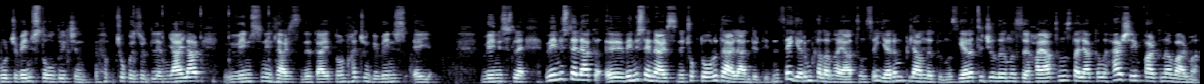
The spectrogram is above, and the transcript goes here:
burcu Venüs'te olduğu için çok özür dilerim. Yaylar Venüs'ün enerjisinde gayet normal çünkü Venüs e, Venüs'le. Venüs'le e, Venüs enerjisini çok doğru değerlendirdiğinizde yarım kalan hayatınızı, yarım planladığınız, yaratıcılığınızı, hayatınızla alakalı her şeyin farkına varma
